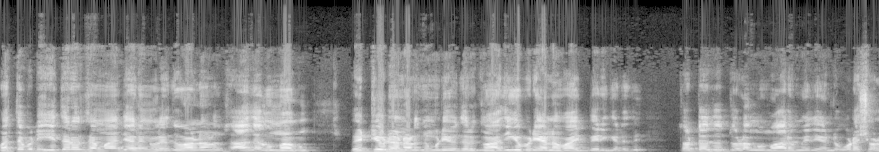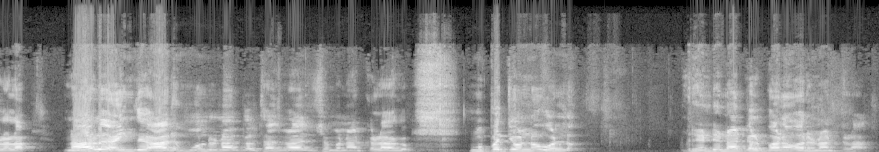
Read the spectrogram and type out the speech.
மற்றபடி இதர சமாச்சாரங்கள் எதுவானாலும் சாதகமாகும். வெற்றியுடன் நடந்து முடிவதற்கும் அதிகப்படியான வாய்ப்பு இருக்கிறது. தொட்டது துளங்கும் வாரம் இது என்று கூட சொல்லலாம். நாலு ஐந்து ஆறு மூன்று நாட்கள் சந்திராசிரம நாட்கள் ஆகும் முப்பத்தி ஒன்று. ஒன்று ரெண்டு நாட்கள் பணம் வரும் நாட்கள் ஆகும்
